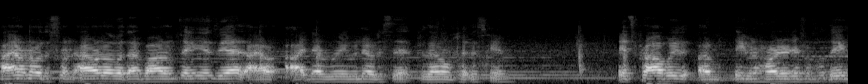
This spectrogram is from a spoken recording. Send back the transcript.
I don't know this one. I don't know what that bottom thing is yet. I I never even noticed it because I don't play this game. It's probably an even harder difficulty.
